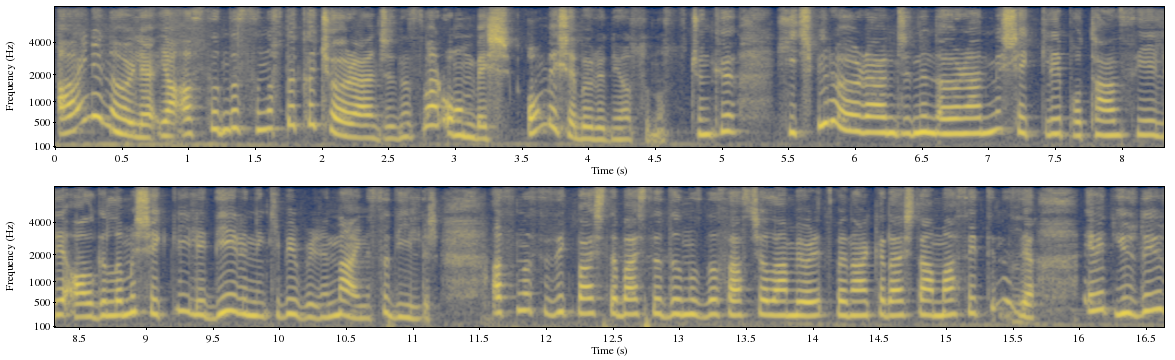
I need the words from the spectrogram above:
aynen öyle. Ya aslında sınıfta kaç öğrenciniz var? 15. 15'e bölünüyorsunuz. Çünkü hiçbir öğrencinin öğrenme şekli, potansiyeli, algılama şekliyle diğerininki birbirinin aynısı değildir. Aslında siz ilk başta başladığınızda saz çalan bir öğretmen arkadaştan bahsettiniz ya. Evet %100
